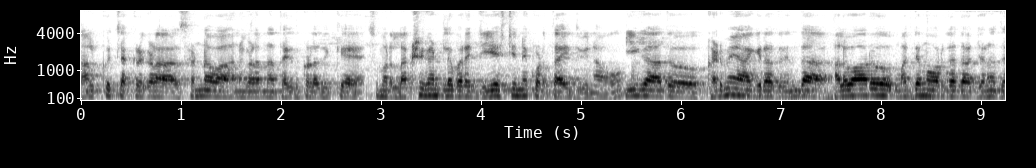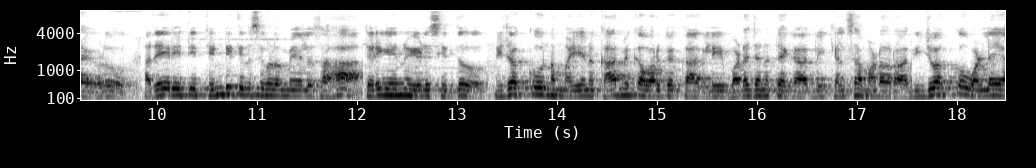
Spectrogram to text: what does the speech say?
ನಾಲ್ಕು ಚಕ್ರಗಳ ಸಣ್ಣ ವಾಹನಗಳನ್ನ ತೆಗೆದುಕೊಳ್ಳೋದಕ್ಕೆ ಸುಮಾರು ಲಕ್ಷ ಗಂಟಲೆ ಬರೀ ಜಿ ಎಸ್ ಟಿನೇ ಕೊಡ್ತಾ ಇದ್ವಿ ನಾವು. ಈಗ ಅದು ಕಡಿಮೆ ಆಗಿರೋದ್ರಿಂದ ಹಲವಾರು ಮಧ್ಯಮ ವರ್ಗದ ಜನತೆಗಳು ಅದೇ ರೀತಿ ತಿಂಡಿ ತಿನಿಸುಗಳ ಮೇಲೂ ಸಹ ತೆರಿಗೆಯನ್ನು ಇಳಿಸಿದ್ದು ನಿಜಕ್ಕೂ ನಮ್ಮ ಏನು ಕಾರ್ಮಿಕ ವರ್ಗಕ್ಕಾಗ್ಲಿ, ಬಡ ಜನತೆಗಾಗ್ಲಿ, ಕೆಲಸ ಮಾಡೋರಾಗಲಿ ನಿಜಕ್ಕೂ ಒಳ್ಳೆಯ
